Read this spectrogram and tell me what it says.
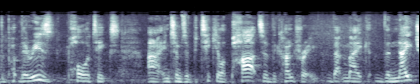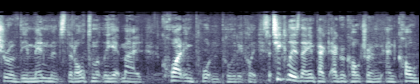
the, there is politics uh, in terms of particular parts of the country that make the nature of the amendments that ultimately get made quite important politically, particularly as they impact agriculture and, and coal,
